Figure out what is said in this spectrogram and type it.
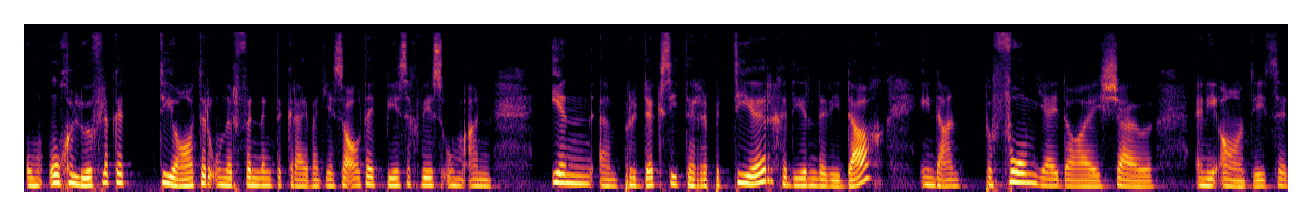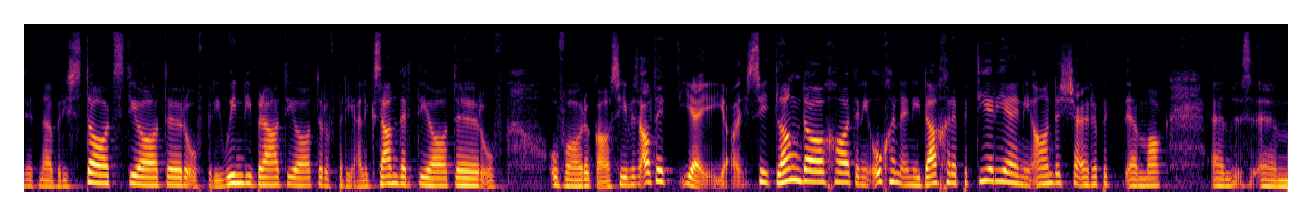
om ongelooflike teaterondervinding te kry want jy sou altyd besig wees om aan een um, produksie te repeteer gedurende die dag en dan perform jy daai show in die aand? Jy sê dit nou by die Staatsteater of by die Windy Brow Theater of by die Alexander Theater of of waar ook al. So jy was altyd jy ja, sê dit lang dae gehad in die oggend en in die dag repeteer jy en in die aande show repet, uh, maak ehm um, um,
